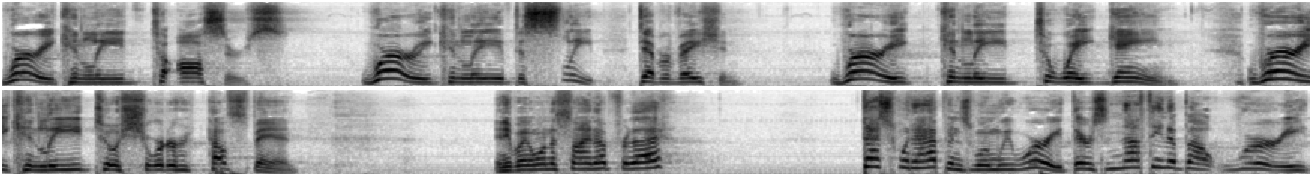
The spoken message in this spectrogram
Worry can lead to ulcers. Worry can lead to sleep deprivation. Worry can lead to weight gain. Worry can lead to a shorter health span. Anybody want to sign up for that? That's what happens when we worry. There's nothing about worry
